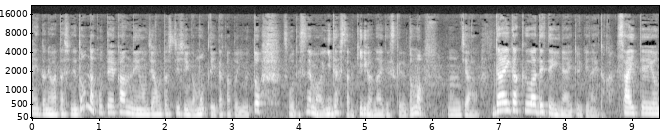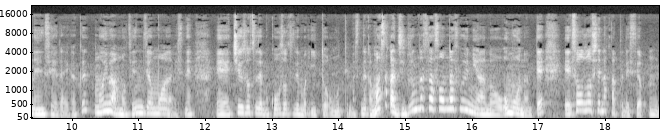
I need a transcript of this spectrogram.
えーとね、私ねどんな固定観念をじゃあ私自身が持っていたかというとそうですね、まあ、言い出したらきりがないですけれども、うん、じゃあ大学は出ていないといけないとか最低4年生大学もう今はもう全然思わないですね、えー、中卒でも高卒でもいいと思っています。なんかまさか自分がさそんな風にあに思うなんて、えー、想像してなかったですよ、うん、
